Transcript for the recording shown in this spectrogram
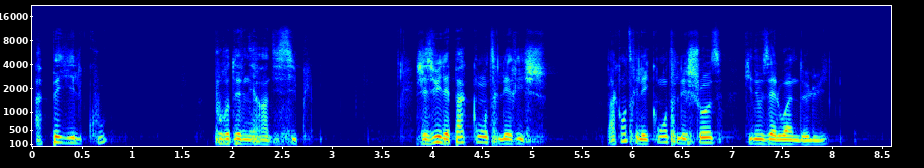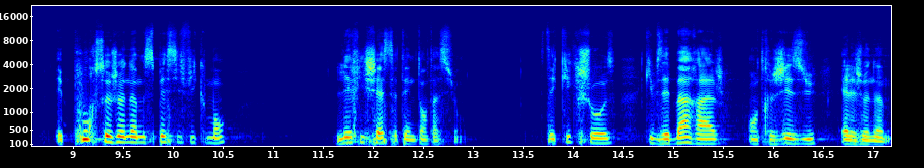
à payer le coût pour devenir un disciple. Jésus, il n'est pas contre les riches. Par contre, il est contre les choses qui nous éloignent de lui. Et pour ce jeune homme spécifiquement, les richesses, c'était une tentation. C'était quelque chose qui faisait barrage entre Jésus et le jeune homme.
